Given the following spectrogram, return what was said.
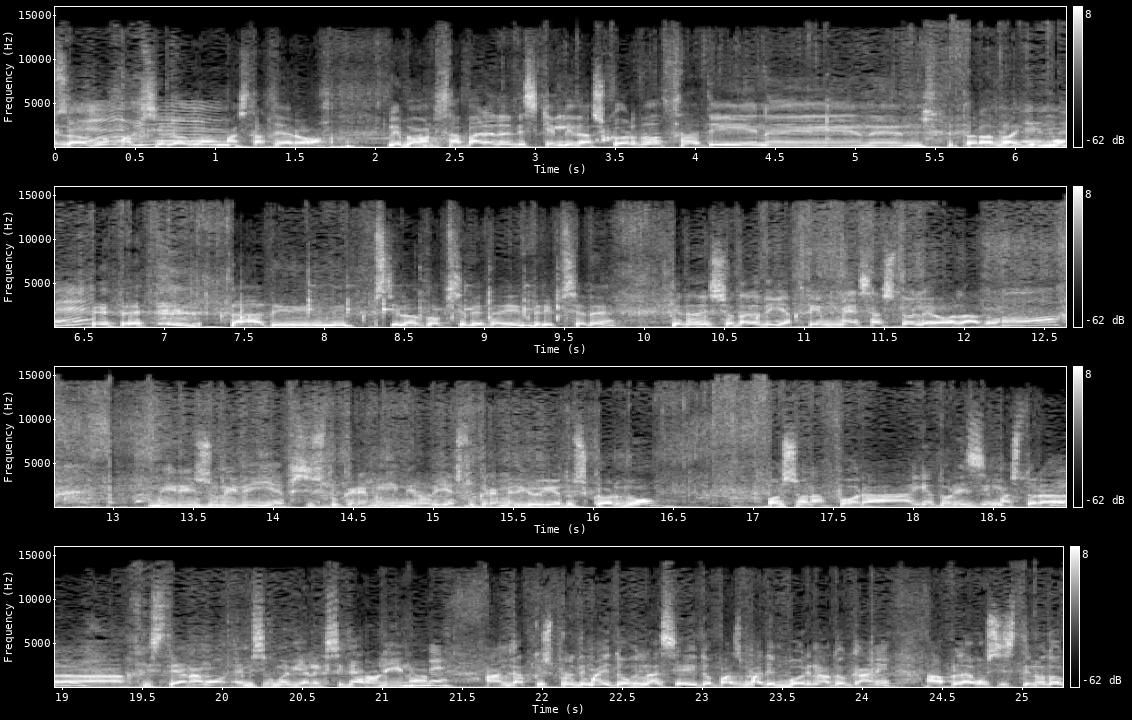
όμω. Ψιλόκομμα, ψιλόκομμα, σταθερό. Λοιπόν, θα πάρετε τη σκελίδα σκόρδο, θα την. Ε, ε, το ραβάκι Ναι, μου. ναι. θα την ψιλοκόψετε, θα την τρίψετε και θα τη σοτάρετε για αυτή μέσα στο ελαιόλαδο. Μυρίζουν ήδη οι γεύσεις του κρέμι, οι μυρωδιές του κρεμμυδιού και του σκόρδου. Όσον αφορά για το ρύζι μας τώρα, Χριστιανά μου, εμείς έχουμε διαλέξει Καρολίνα. Ναι. Αν κάποιος προτιμάει το γλασέ ή το πασμάτι, μπορεί να το κάνει. Απλά εγώ συστήνω το,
